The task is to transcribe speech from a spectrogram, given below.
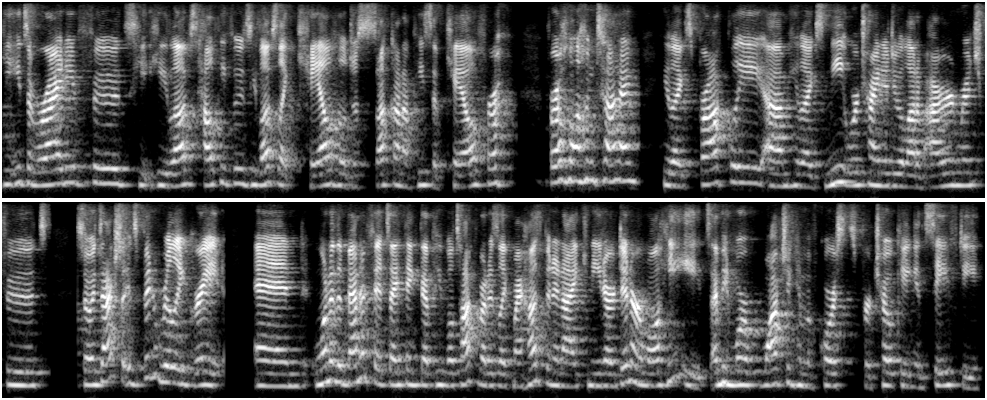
He eats a variety of foods. He, he loves healthy foods. He loves like kale. He'll just suck on a piece of kale for, for a long time. He likes broccoli. Um, he likes meat. We're trying to do a lot of iron rich foods. So it's actually, it's been really great. And one of the benefits I think that people talk about is like my husband and I can eat our dinner while he eats. I mean, we're watching him, of course, for choking and safety,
